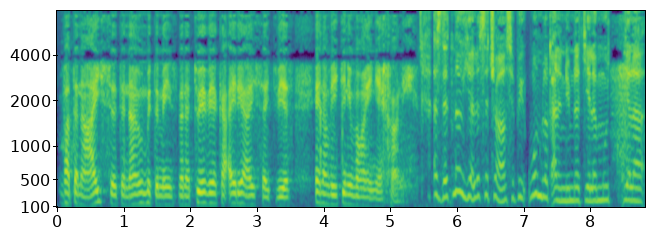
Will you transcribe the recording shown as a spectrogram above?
wat in 'n huis sit en nou moet 'n mens binne 2 weke uit die huis uit wees en dan weet jy nie waarheen jy gaan nie. Is dit nou julle situasie op die oomblik anoniem dat jy moet julle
